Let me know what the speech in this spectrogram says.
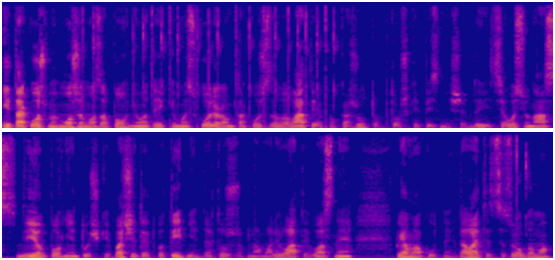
І також ми можемо заповнювати якимось кольором, також заливати, я покажу трошки пізніше. Дивіться, ось у нас дві опорні точки. Бачите, потрібні для того, щоб намалювати власне прямокутник. Давайте це зробимо.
